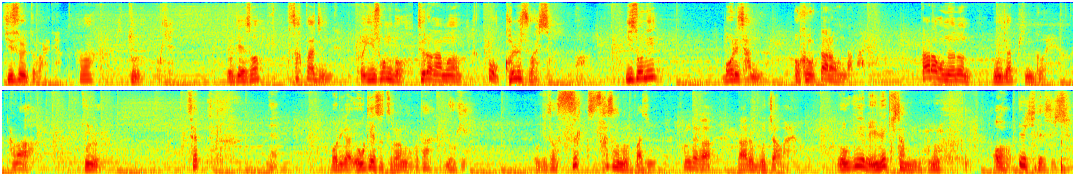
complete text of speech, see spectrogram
기술 들어가야 돼요. 하나, 둘, 오케이. 여기에서 싹 빠지는데 또 이 손도 들어가면 또 걸릴 수가 있어. 어. 이 손이 머리 잡는. 어, 그럼 따라온단 말이에요. 따라오면은 여기가 빈 거예요. 하나, 둘, 셋, 넷. 머리가 여기에서 들어가는 것보다 여기. 여기서 쓱 사선으로 빠지면 상대가 나를 못 잡아요. 여기를 이렇게 잡으면은 어 이렇게 될 수 있어요.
